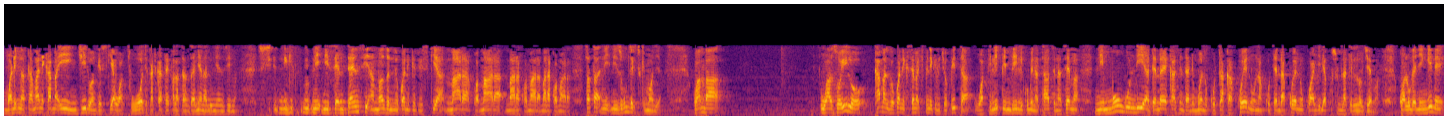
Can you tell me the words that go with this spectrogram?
mwalimu natamani kama hii injili wangesikia watu wote katika taifa la tanzania na dunia nzima. Ni, ni, ni sentensi ambazo nimekuwa nikizisikia mara kwa mara mara kwa mara mara kwa mara. Sasa nizungumze ni kitu kimoja. Kwamba wazo hilo kama nilivyokuwa nikisema kipindi kilichopita wa filipi mbili kumi na tatu inasema ni mungu ndiye atendaye kazi ndani mwenu kutaka kwenu na kutenda kwenu kwa ajili ya kusudi lake lililo jema. Kwa lugha nyingine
